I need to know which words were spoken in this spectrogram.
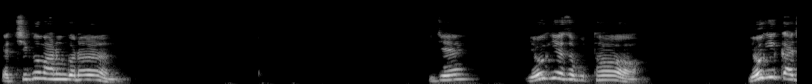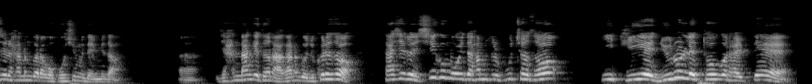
그러니까 지금 하는 거는 이제 여기에서부터 여기까지를 하는 거라고 보시면 됩니다. 어, 이제 한 단계 더 나가는 거죠. 그래서 사실은 시그모이드 함수를 붙여서 이 뒤에 뉴럴 네트워크를 할 때,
